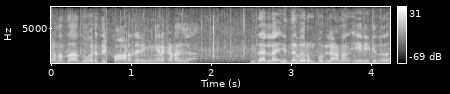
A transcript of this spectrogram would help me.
കണത്താ ദൂരത്ത് ഈ പാടത്തിൽ ഇങ്ങനെ കിടക്കുക. ഇതല്ല ഇത് വെറും പുല്ലാണ് ഈ നിൽക്കുന്നത്.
